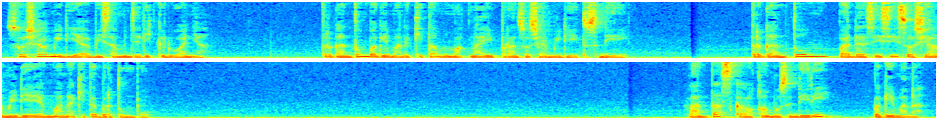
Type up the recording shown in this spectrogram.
Sosial media bisa menjadi keduanya. Tergantung bagaimana kita memaknai peran sosial media itu sendiri. Tergantung pada sisi sosial media yang mana kita bertumpu. Lantas kalau kamu sendiri, bagaimana?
